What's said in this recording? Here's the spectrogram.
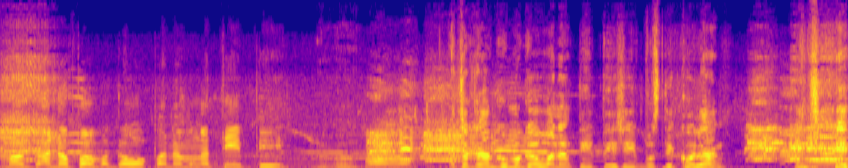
mag ano pa, magawa pa ng mga tape eh. Oo. Oo. At saka ang gumagawa ng TP si Boss Nico lang. Hindi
